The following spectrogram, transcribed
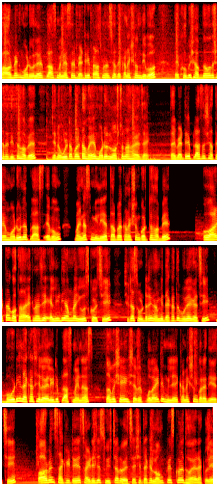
পাওয়ার ব্যাংক মডিউলের প্লাস মাইনাসের ব্যাটারি প্লাস মাইনাসের সাথে কানেকশন দিব। তাই খুবই সাবধানতার সাথে দিতে হবে, যেন উল্টাপাল্টা হয়ে মডিউল নষ্ট না হয়ে যায়। তাই ব্যাটারি প্লাসের সাথে মডিউলে প্লাস এবং মাইনাস মিলিয়ে তারপর কানেকশন করতে হবে। ও আরেকটা কথা, এখানে যে এলইডি আমরা ইউজ করছি, সেটা সোল্ডারিং আমি দেখাতে ভুলে গেছি। বোর্ডই লেখা ছিল এলইডি প্লাস মাইনাস তো আমি সেই হিসেবে পোলারিটি মিলিয়ে কানেকশন করে দিয়েছি। পাওয়ার ব্যাঙ্ক সার্কিটের সাইডে যে সুইচটা রয়েছে, সেটাকে লং প্রেস করে ধরে রাখলে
